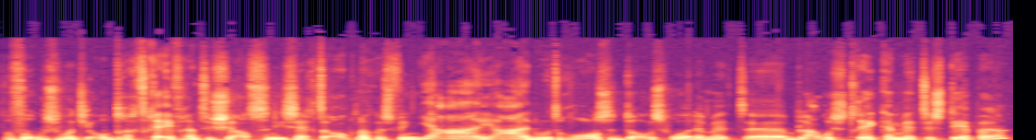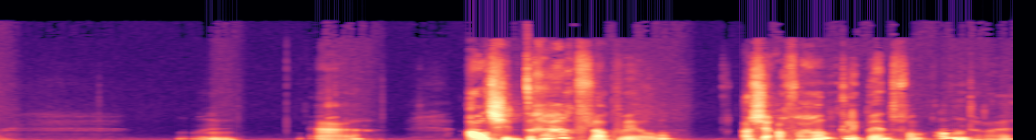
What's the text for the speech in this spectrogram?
vervolgens wordt die opdrachtgever enthousiast en die zegt ook nog eens van ja, ja, het moet een roze doos worden met uh, blauwe strik en witte stippen. Hmm, ja. Als je draagvlak wil, als je afhankelijk bent van anderen,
